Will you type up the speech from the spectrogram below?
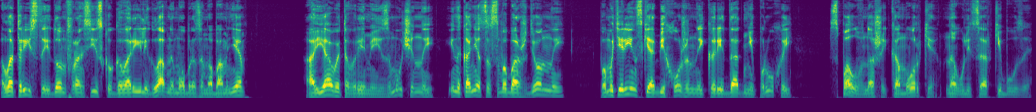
Латриста и Дон Франциско говорили главным образом обо мне, а я в это время измученный и, наконец, освобожденный, по-матерински обихоженный коридад Днепрухой, спал в нашей коморке на улице Аркибузы.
